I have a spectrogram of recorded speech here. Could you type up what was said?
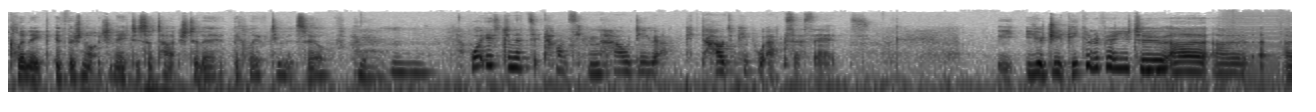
clinic if there's not a geneticist attached to the, the cleft team itself. Yeah. Mm-hmm. What is genetic counselling? How do you how do people access it? Your GP can refer you to mm-hmm. a, a,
